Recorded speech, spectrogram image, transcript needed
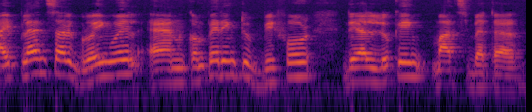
My plants are growing well and comparing to before they are looking much better.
